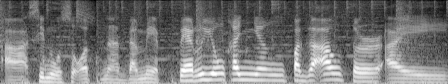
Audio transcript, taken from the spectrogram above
ah, sinusuot na damit. Pero yung kanyang pag-outer ay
